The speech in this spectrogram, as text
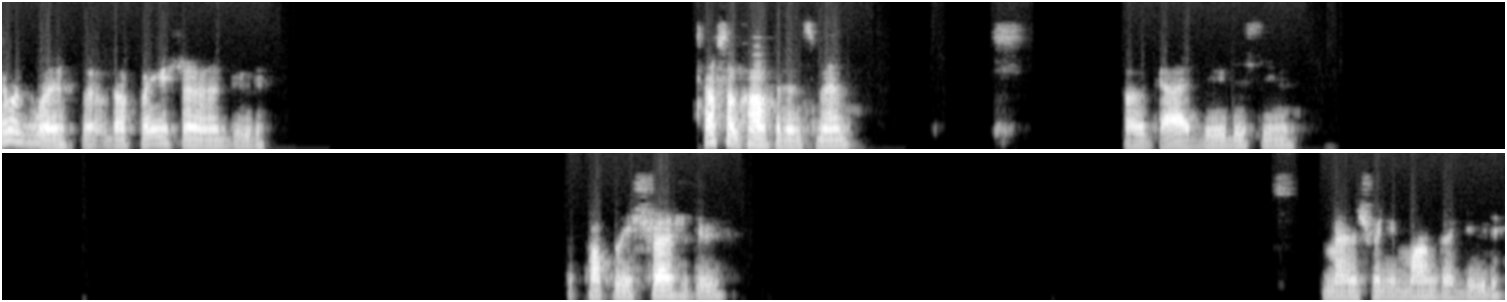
On, with the Fraser, dude. Have some confidence, man. Oh god, dude, this is properly stretched, dude. Manage reading manga, dude.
